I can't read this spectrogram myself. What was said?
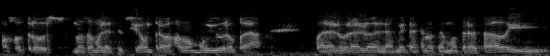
Nosotros no somos la excepción, trabajamos muy duro para, para lograr las metas que nos hemos trazado y,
